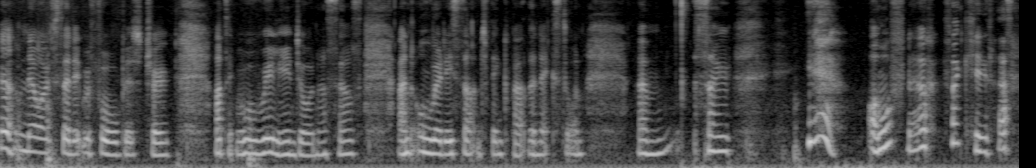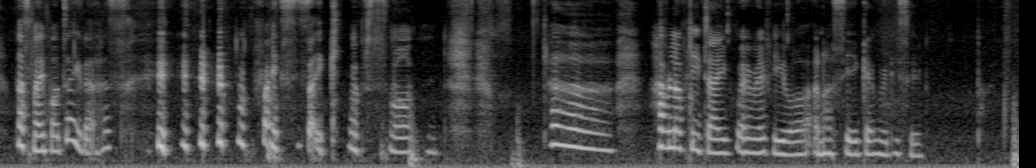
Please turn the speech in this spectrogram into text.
I know I've said it before, but it's true. I think we're all really enjoying ourselves and already starting to think about the next one. Um, so, yeah, I'm off now. Thank you. That's that's made my day. That has. my face is aching with smiling. Ah, have a lovely day wherever you are, and I'll see you again really soon. Bye.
